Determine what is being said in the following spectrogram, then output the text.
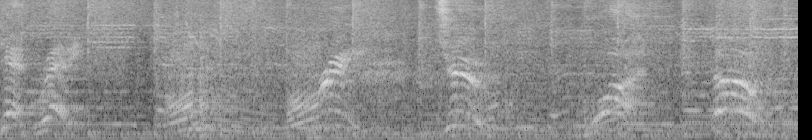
Get ready. Three, two, one, go!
